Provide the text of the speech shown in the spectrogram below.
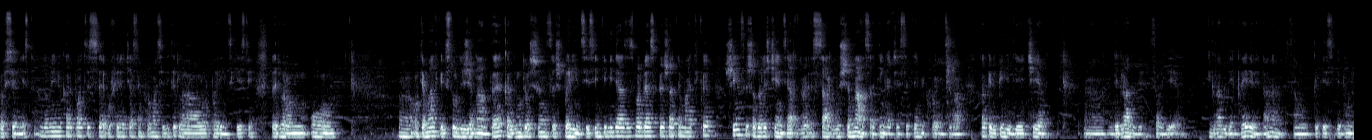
profesionist în domeniu care poate să ofere această informație decât la lor părinți, că este, într-adevăr, o, o, o tematică destul de jenantă, care de multe ori și însăși părinții se intimidează să vorbească pe așa tematică și însăși adolescenții ar, s-ar rușina să atingă aceste teme cu părinții lor. Clar că depinde de ce, de gradul de, sau de gradul de încredere, da? sau cât este de bună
